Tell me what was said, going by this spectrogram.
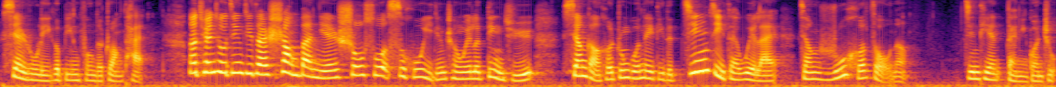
陷入了一个冰封的状态。那全球经济在上半年收缩似乎已经成为了定局，香港和中国内地的经济在未来将如何走呢？今天带您关注。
